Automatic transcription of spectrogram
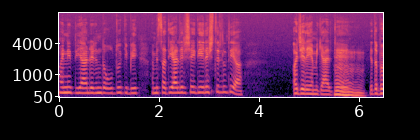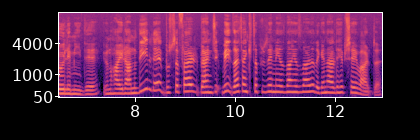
hani diğerlerinde olduğu gibi ha mesela diğerleri şey diye eleştirildi ya. Aceleye mi geldi? Hı hı hı. ya da böyle miydi? Onun hayranı değil de bu sefer bence ve zaten kitap üzerine yazılan yazılarda da genelde hep şey vardı.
